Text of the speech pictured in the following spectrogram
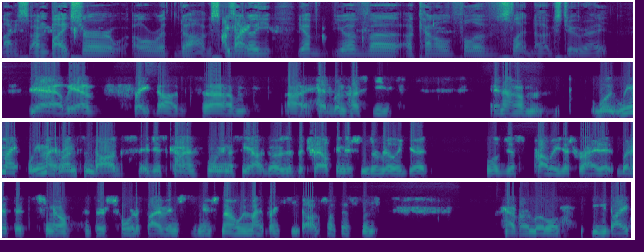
Nice on bikes or or with dogs. On 'Cause I know you you have you have uh, a kennel full of sled dogs too, right? Yeah, we have freight dogs, um, uh, Hedlund huskies, and um, we, we might we might run some dogs. It just kind of we're going to see how it goes. If the trail conditions are really good, we'll just probably just ride it. But if it's you know if there's four to five inches of new snow, we might bring some dogs with us and have our little e-bike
